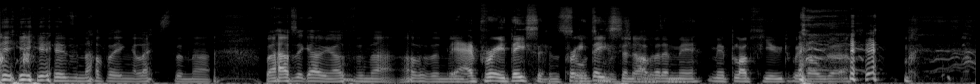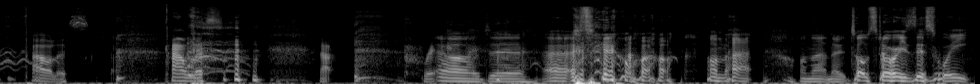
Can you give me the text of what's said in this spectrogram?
he is nothing less than that. But how's it going other than that? Other than me? yeah, pretty decent. Pretty decent, other than charlatans. me, me blood feud with old uh, Paulus. Paulus. Prick. Oh dear. Uh, well, on that on that note, top stories this week.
